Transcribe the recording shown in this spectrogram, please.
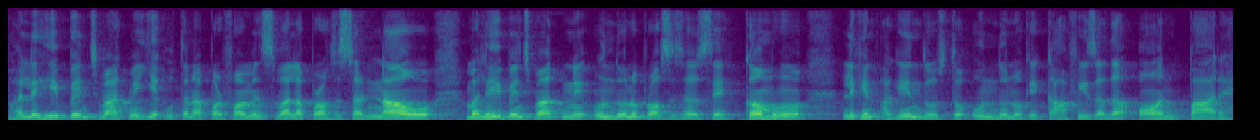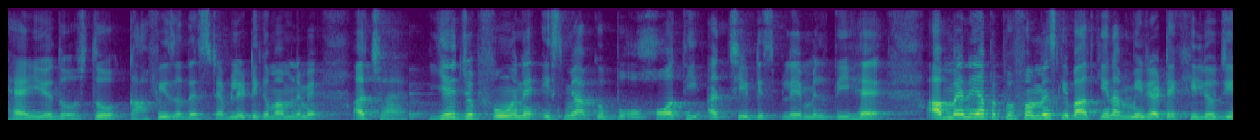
भले ही बेंचमार्क में ये उतना परफॉर्मेंस वाला प्रोसेसर ना हो, भले ही बेंचमार्क ने उन दोनों प्रोसेसर से कम हो, लेकिन अगेन दोस्तों, उन दोनों के काफ़ी ज़्यादा ऑन पार है ये दोस्तों, काफ़ी ज़्यादा स्टेबिलिटी के मामले में। अच्छा है, ये जो फ़ोन है, इसमें आपको बहुत ही अच्छी डिस्प्ले मिलती है। अब मैंने यहाँ पर परफॉर्मेंस की बात की ना मीडिया टेक हीलियो जी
